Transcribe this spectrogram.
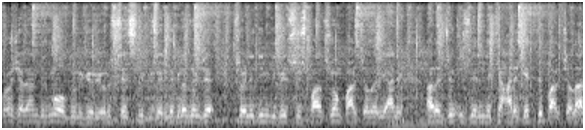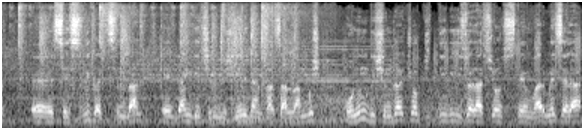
projelendirme olduğunu görüyoruz sessizlik üzerinde. Biraz önce söylediğim gibi süspansiyon parçaları yani aracın üzerindeki hareketli parçalar e, sessizlik açısından elden geçirilmiş, yeniden tasarlanmış. Onun dışında çok ciddi bir izolasyon sistemi var. Mesela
